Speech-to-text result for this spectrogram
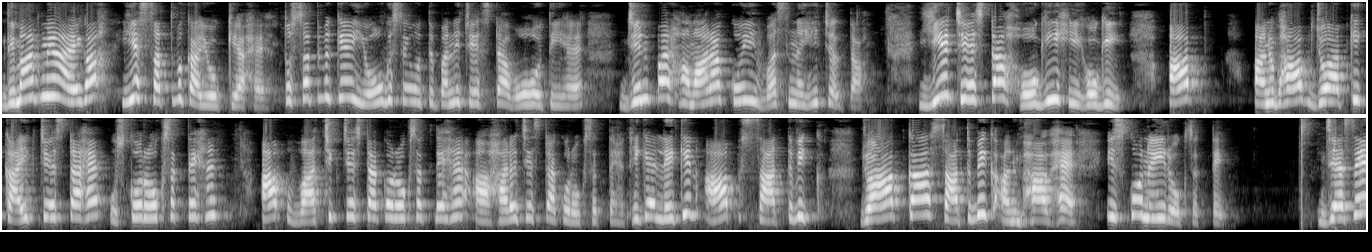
दिमाग में आएगा, ये सत्व का योग क्या है? तो सत्व के योग से उत्पन्न चेष्टा वो होती है, जिन पर हमारा कोई वश नहीं चलता। ये चेष्टा होगी ही होगी। आप अनुभव, जो आपकी कायिक चेष्टा है, उसको रोक सकते हैं। आप वाचिक चेष्टा को रोक सकते हैं आहार चेष्टा को रोक सकते हैं, ठीक है? लेकिन आप सात्विक, जो आपका सात्विक अनुभव है, इसको नहीं रोक सकते। जैसे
